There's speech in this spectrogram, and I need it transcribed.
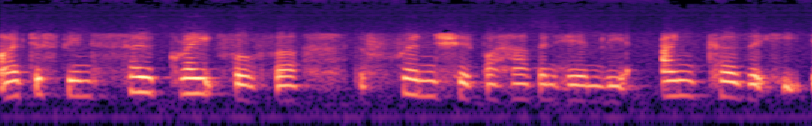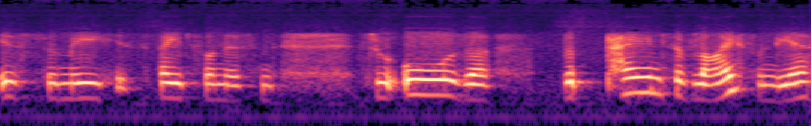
I've just been so grateful for the friendship I have in him, the anchor that he is for me, his faithfulness, and through all the the pains of life, and yes,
